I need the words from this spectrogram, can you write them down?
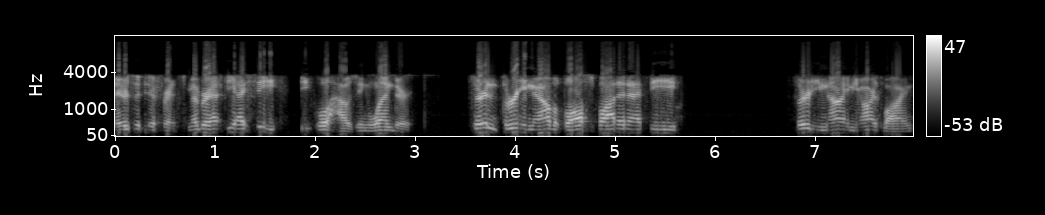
There's a difference. Member FDIC, equal housing lender. Third and three now, the ball spotted at the 39-yard line.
